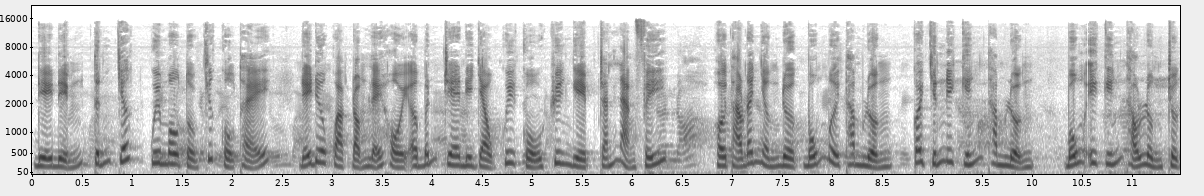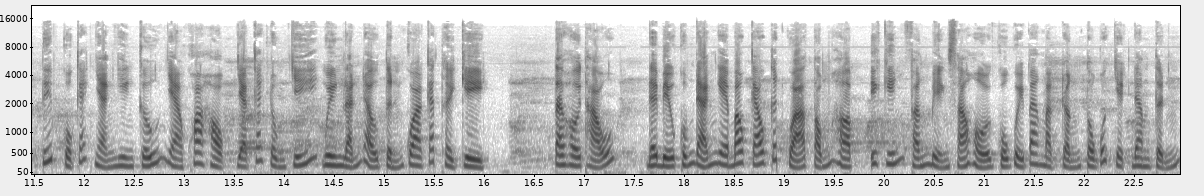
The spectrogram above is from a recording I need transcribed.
địa điểm, tính chất, quy mô tổ chức cụ thể để đưa hoạt động lễ hội ở Bến Tre đi vào quy củ chuyên nghiệp tránh lãng phí. Hội thảo đã nhận được 40 tham luận, có 9 ý kiến tham luận, 4 ý kiến thảo luận trực tiếp của các nhà nghiên cứu, nhà khoa học và các đồng chí nguyên lãnh đạo tỉnh qua các thời kỳ. Tại hội thảo, đại biểu cũng đã nghe báo cáo kết quả tổng hợp ý kiến phản biện xã hội của Ủy ban Mặt trận Tổ quốc Việt Nam tỉnh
